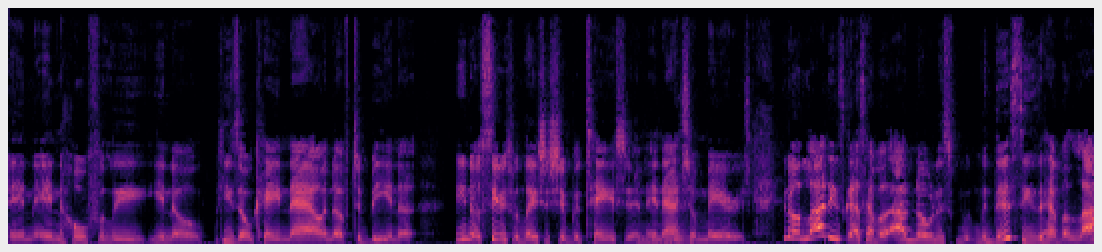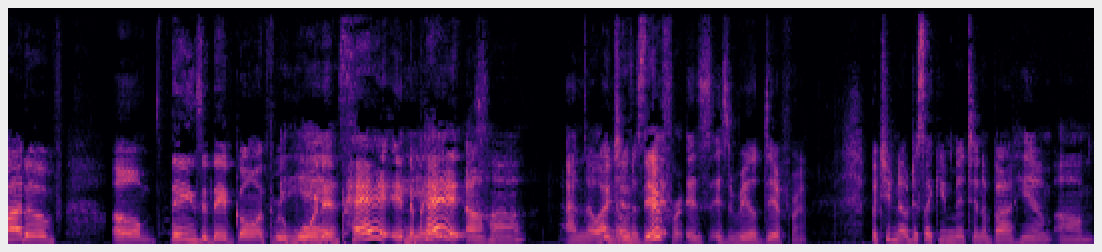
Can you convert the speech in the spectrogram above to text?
And, and hopefully, you know, he's okay now enough to be in a, you know, serious relationship with Tasha and, and actual marriage. You know, a lot of these guys have a, I've noticed with, with this season, have a lot of um things that they've gone through more than Yes. past in the past. Uh huh. I know. Which I is noticed different. That. It's it's real different. But you know, just like you mentioned about him, um,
